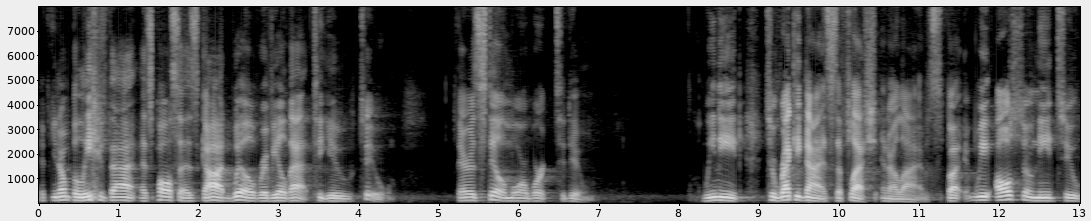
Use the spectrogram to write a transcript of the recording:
If you don't believe that, as Paul says, God will reveal that to you too. There is still more work to do. We need to recognize the flesh in our lives, but we also need to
